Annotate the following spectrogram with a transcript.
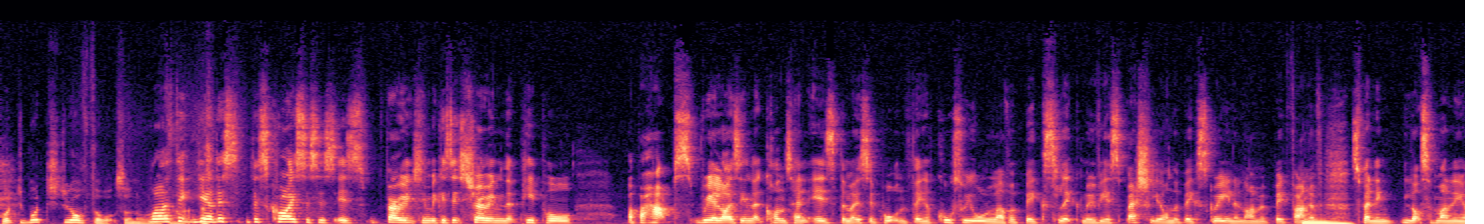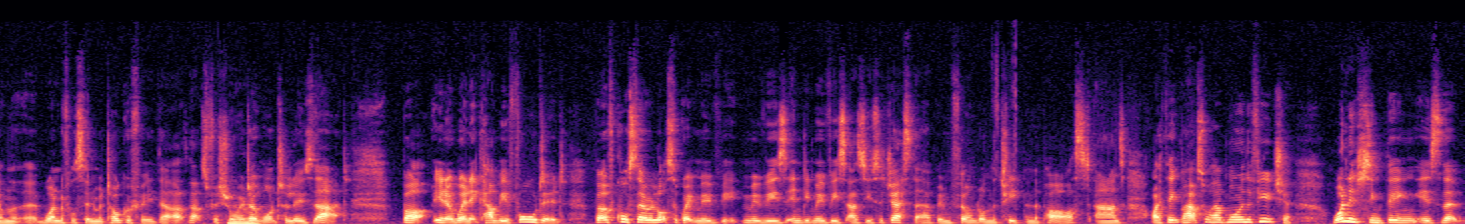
What what's your thoughts on all? Well, I that? think yeah, this this crisis is is very interesting because it's showing that people are perhaps realizing that content is the most important thing. Of course, we all love a big slick movie, especially on the big screen, and I'm a big fan of spending lots of money on the uh, wonderful cinematography. That that's for sure. I don't want to lose that. But you know when it can be afforded. But of course, there are lots of great movie movies, indie movies, as you suggest, that have been filmed on the cheap in the past, and I think perhaps we'll have more in the future. One interesting thing is that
